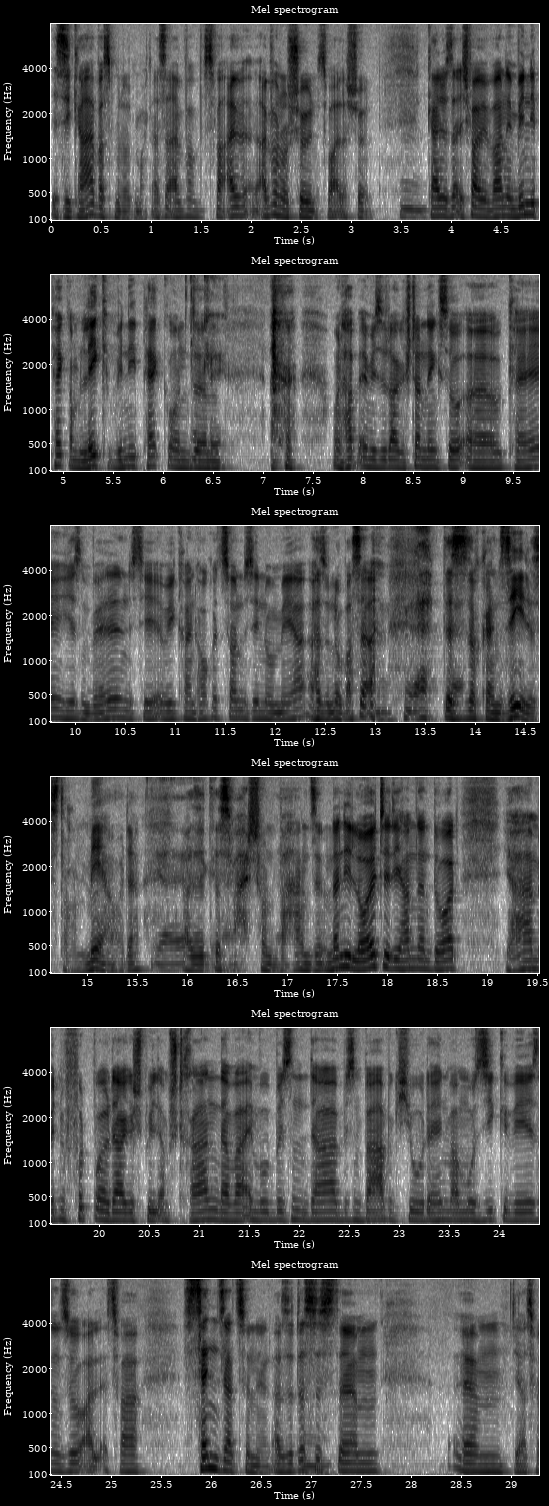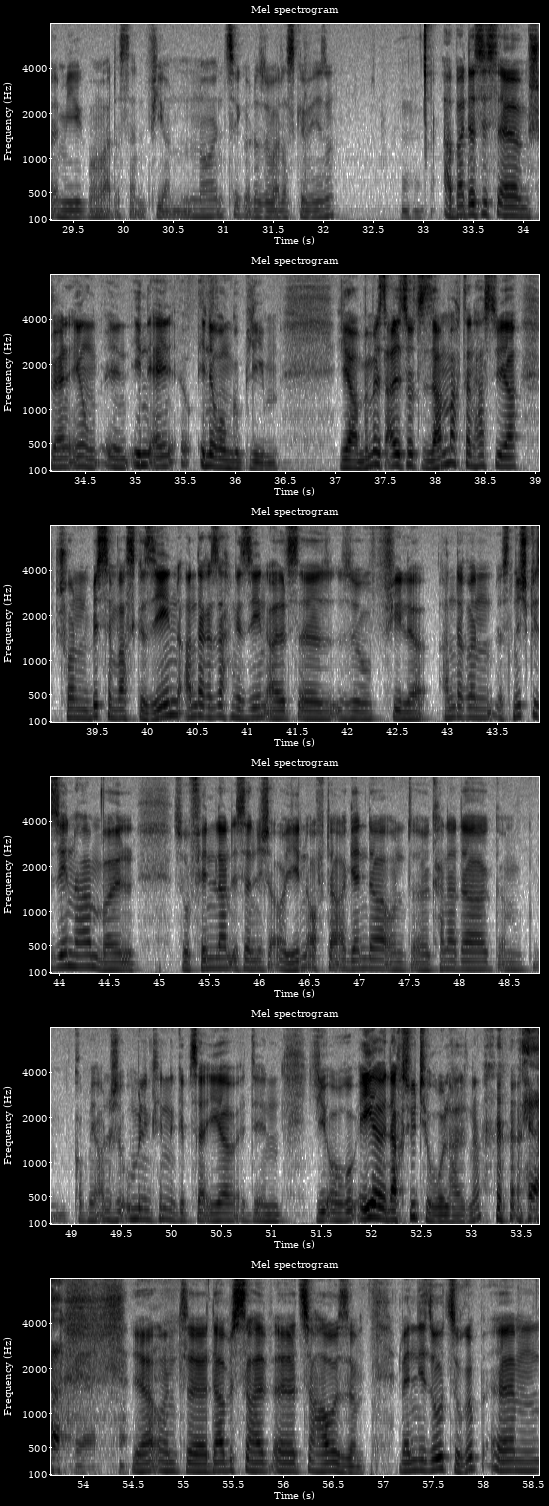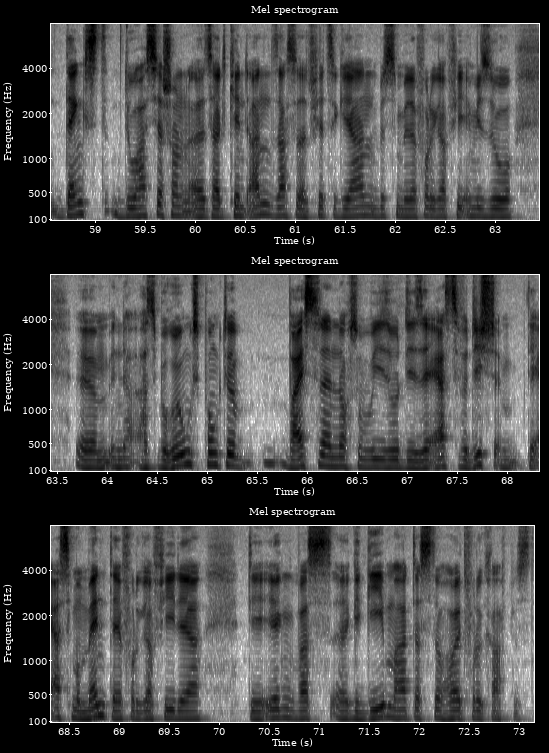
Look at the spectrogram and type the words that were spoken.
ist egal, was man dort macht. Also einfach, es war ein- einfach nur schön, es war alles schön. Mhm. Keine Sache, ich war, wir waren in Winnipeg, am Lake Winnipeg und, ähm, Okay. und habe irgendwie so da gestanden, denk so, äh, okay, hier sind Wellen, ich sehe irgendwie keinen Horizont, ich sehe nur Meer, also nur Wasser. Ja, Das ja. ist doch kein See, das ist doch ein Meer, oder? Ja, ja, also das genau. war schon Wahnsinn. Und dann die Leute, die haben dann dort, ja, mit dem Football da gespielt am Strand, da war irgendwo ein bisschen da, ein bisschen Barbecue, dahin war Musik gewesen und so. Es war sensationell. Also das Mhm. ist, ähm, ähm, ja, es war irgendwie, wann war das dann? 94 oder so war das gewesen. Mhm. Aber das ist ähm, schwer in Erinnerung, in, in Erinnerung geblieben. Ja, und wenn man das alles so zusammen macht, dann hast du ja schon ein bisschen was gesehen, andere Sachen gesehen, als äh, so viele anderen es nicht gesehen haben, weil so Finnland ist ja nicht jeden auf der Agenda und äh, Kanada ähm, kommt mir auch nicht unbedingt hin, dann gibt es ja eher den, die Euro, eher nach Südtirol halt, ne? Ja, ja. Ja, und äh, da bist du halt äh, zu Hause. Wenn du so zurück ähm, denkst, du hast ja schon äh, seit Kind an, sagst du seit 40 Jahren, bist du mit der Fotografie irgendwie so, ähm, in, hast du Berührungspunkte. Weißt du dann noch so, wie so dieser erste für dich, ähm, der erste Moment der Fotografie, der dir irgendwas äh, gegeben hat, dass du heute Fotograf bist?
